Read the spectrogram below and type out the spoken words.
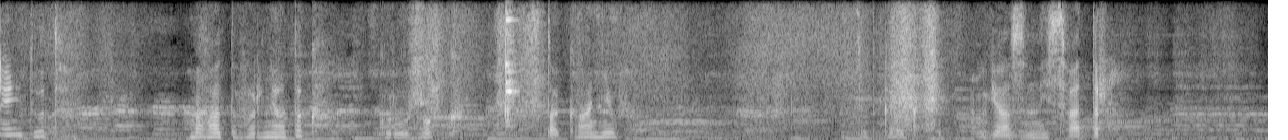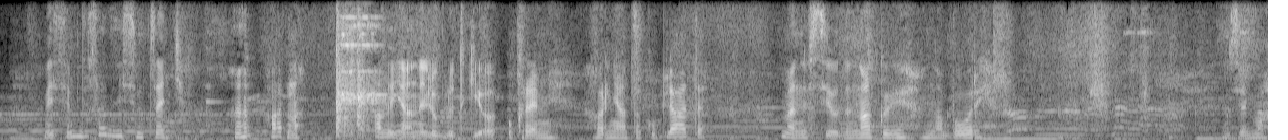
І тут багато горняток, кружок, стаканів. Це такий як в'язаний светр. 88 центів. Гарно. Але я не люблю такі окремі горнята купляти. У мене всі одинакові в наборі. Зима.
